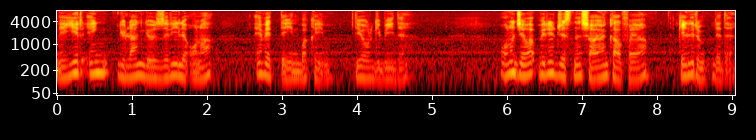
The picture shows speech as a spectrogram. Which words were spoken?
Nehir en gülen gözleriyle ona evet deyin bakayım diyor gibiydi. Ona cevap verircesine Şayan Kalfa'ya gelirim dedi.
